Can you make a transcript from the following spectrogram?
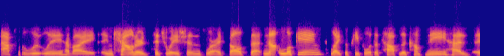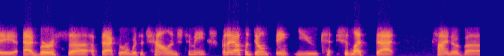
absolutely have I encountered situations where I felt that not looking like the people at the top of the company had a adverse uh, effect or was a challenge to me. But I also don't think you should let that kind of uh,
